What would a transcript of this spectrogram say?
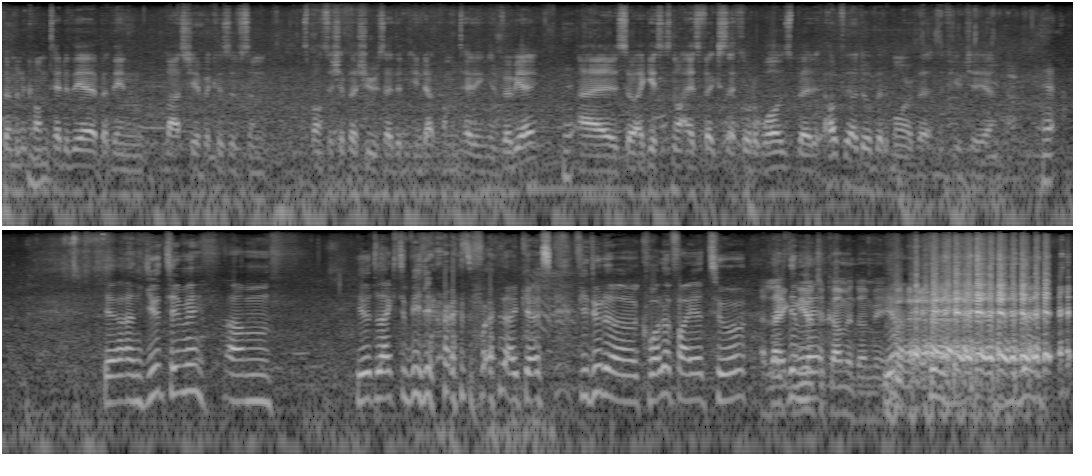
permanent commentator there, but then last year, because of some sponsorship issues, I didn't end up commentating in Verbier. Uh, so I guess it's not as fixed as I thought it was, but hopefully I'll do a bit more of it in the future. Yeah. Yeah. Yeah, and you, Timmy, um, you'd like to be there as well, I guess. If you do the qualifier tour, I'd like, the Neil to comment on me. Yeah, the,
